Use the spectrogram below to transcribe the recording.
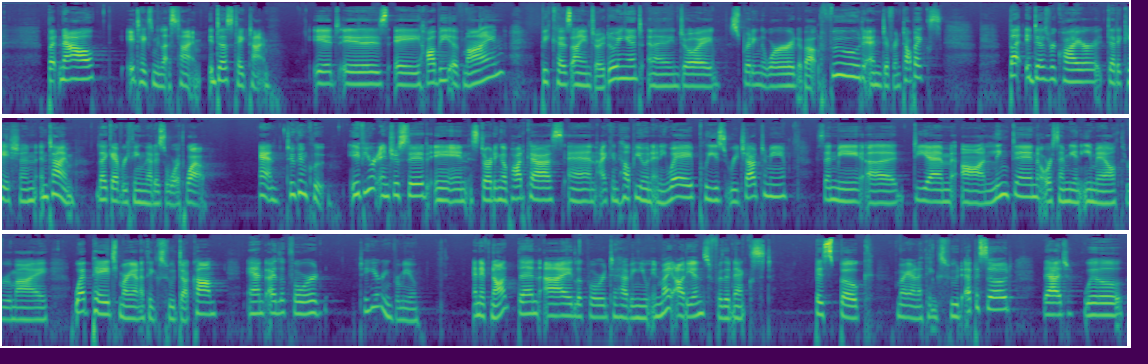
But now it takes me less time. It does take time. It is a hobby of mine because I enjoy doing it and I enjoy spreading the word about food and different topics. But it does require dedication and time, like everything that is worthwhile. And to conclude, if you're interested in starting a podcast and I can help you in any way, please reach out to me. Send me a DM on LinkedIn or send me an email through my webpage, marianathinksfood.com. And I look forward to hearing from you. And if not, then I look forward to having you in my audience for the next bespoke Mariana Thinks Food episode that will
